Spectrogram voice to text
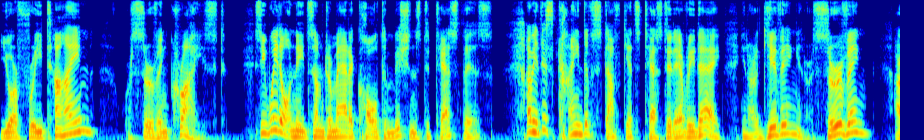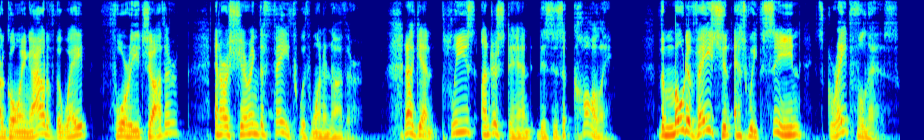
your free time or serving Christ? See, we don't need some dramatic call to missions to test this. I mean, this kind of stuff gets tested every day in our giving, in our serving, our going out of the way for each other, and our sharing the faith with one another. Now, again, please understand this is a calling. The motivation, as we've seen, is gratefulness.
